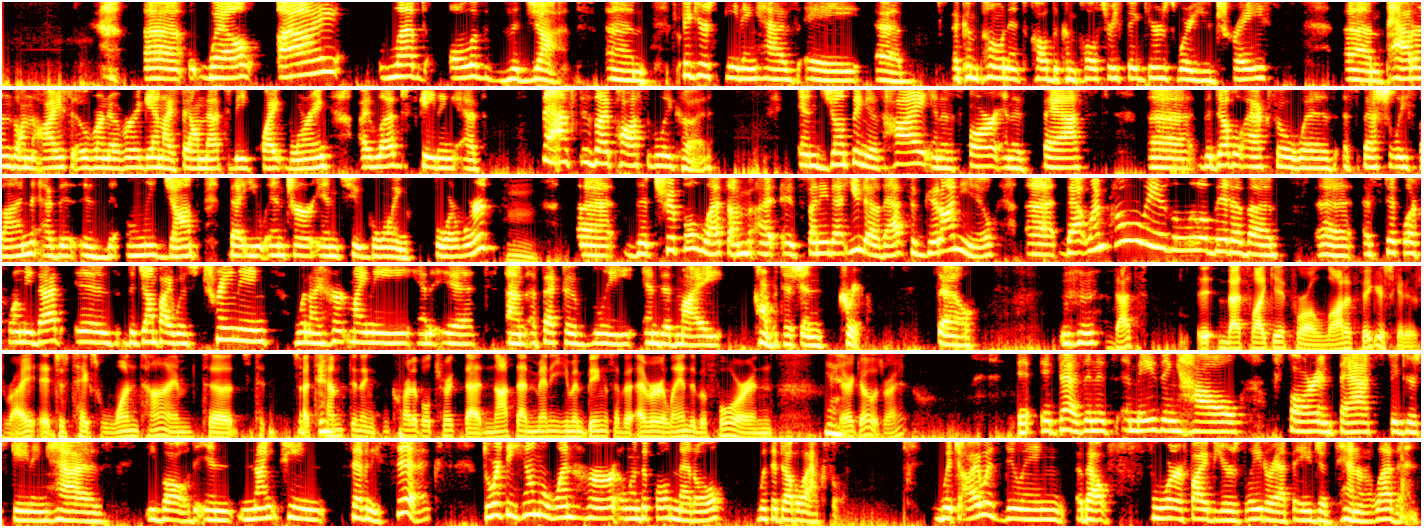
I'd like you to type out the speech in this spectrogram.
Uh, well, I loved all of the jumps. Um, figure skating has a, a a component called the compulsory figures, where you trace um, patterns on the ice over and over again. I found that to be quite boring. I loved skating as fast as I possibly could and jumping as high and as far and as fast. Uh, the double axel was especially fun as it is the only jump that you enter into going forwards. Mm. Uh, the triple Lutz, I'm, uh, it's funny that you know that, so good on you. Uh, that one probably is a little bit of a, uh, a stickler for me. That is the jump I was training when I hurt my knee, and it um, effectively ended my competition career. So mm-hmm. that's it, that's like it for a lot of figure skaters, right? It just takes one time to, to attempt an incredible trick that not that many human beings have ever landed before, and yeah. there it goes, right? It, it does, and it's amazing how far and fast figure skating has evolved. In 1976, Dorothy Hamill won her Olympic gold medal with a double axel which I was doing about four or five years later at the age of 10 or 11.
